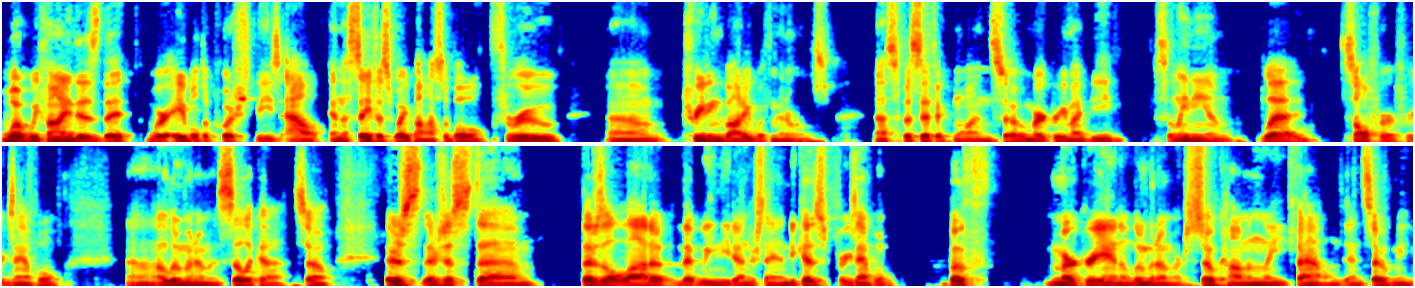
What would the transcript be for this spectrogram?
What we find is that we're able to push these out in the safest way possible through um, treating the body with minerals, a specific ones. So mercury might be selenium, lead, sulfur, for example. Uh, aluminum is silica. So there's there's just um, there's a lot of that we need to understand because for example both mercury and aluminum are so commonly found in so many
